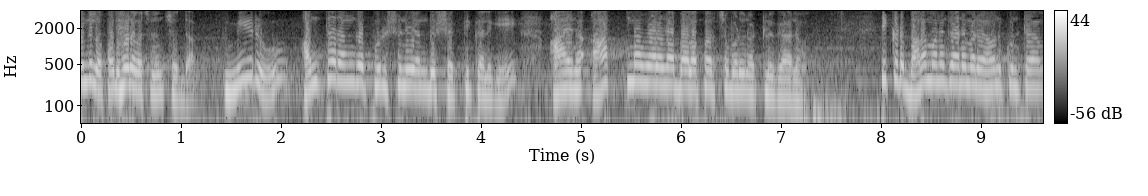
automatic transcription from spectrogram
ఇందులో పదిహేడు వచనం చూద్దాం. మీరు అంతరంగ పురుషుని అందు శక్తి కలిగి ఆయన ఆత్మ వలన బలపరచబడినట్లుగాను. ఇక్కడ బలం అనగానే మనం ఏమనుకుంటాం?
